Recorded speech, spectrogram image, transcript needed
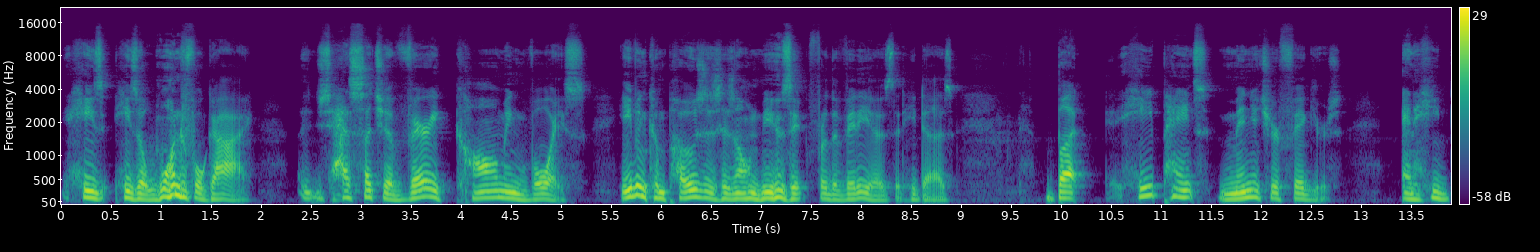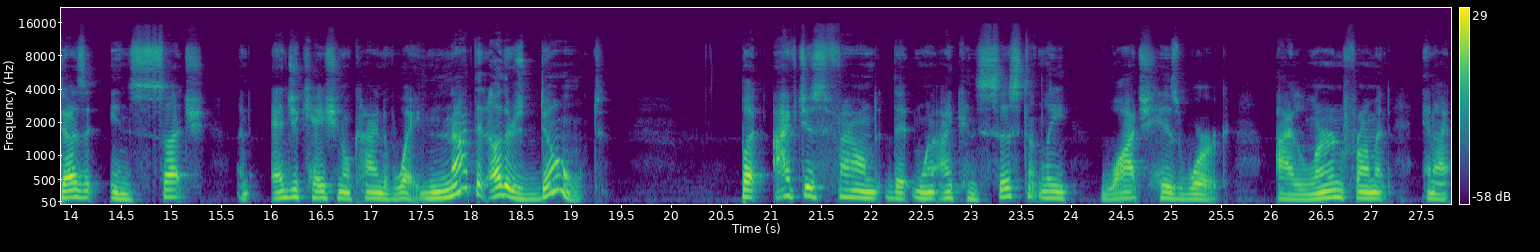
he's he's a wonderful guy. He has such a very calming voice. He even composes his own music for the videos that he does. But he paints miniature figures and he does it in such an educational kind of way. Not that others don't, but I've just found that when I consistently watch his work, I learn from it and I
